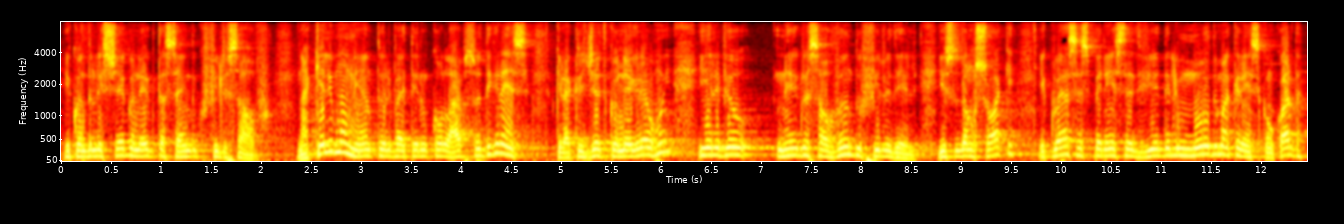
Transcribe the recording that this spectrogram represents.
E quando ele chega, o negro está saindo com o filho salvo. Naquele momento ele vai ter um colapso de crença. Porque ele acredita que o negro é ruim e ele vê o negro salvando o filho dele. Isso dá um choque e com essa experiência de vida ele muda uma crença, concorda?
